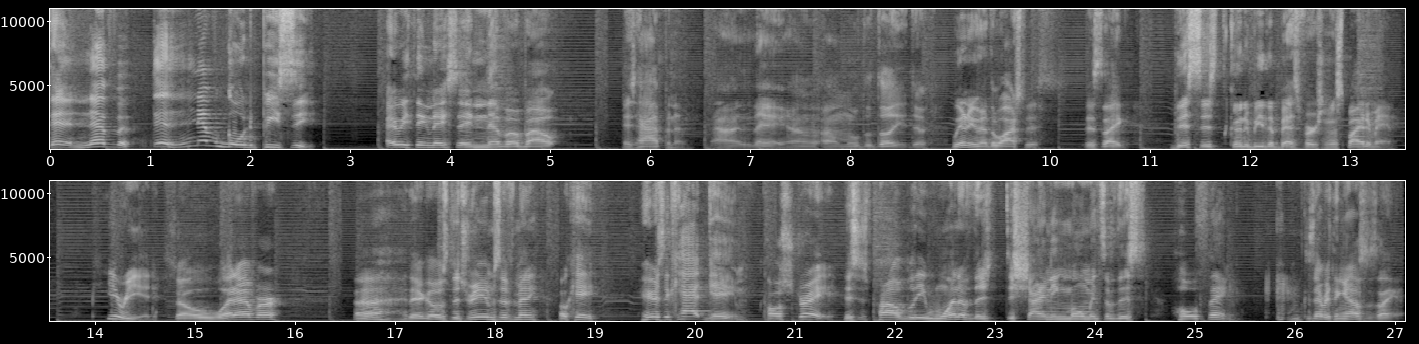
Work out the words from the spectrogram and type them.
They'll never, they'll never go to PC. Everything they say never about is happening. I, they, I, don't, I don't know what to tell you. Dude. We don't even have to watch this. It's like this is going to be the best version of Spider-Man. Period. So whatever. Uh, there goes the dreams of many. Okay, here's a cat game called Stray. This is probably one of the, the shining moments of this whole thing, because everything else is like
